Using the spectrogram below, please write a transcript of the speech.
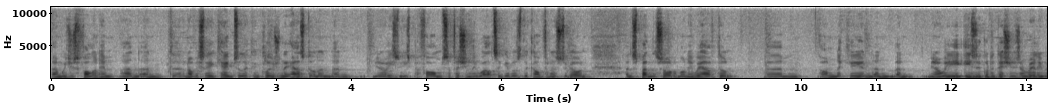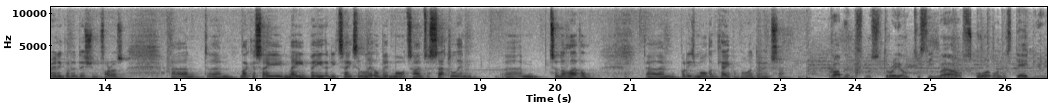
and we just followed him and and, uh, and obviously it came to the conclusion it has done and, and you know he's, he's performed sufficiently well to give us the confidence to go and, and spend the sort of money we have done um, on Nicky and, and, and you know he, he's a good addition he's a really really good addition for us and um, like I say it may be that he takes a little bit more time to settle in um, to the level um, but he's more than capable of doing so. Robins was thrilled to see Wells score on his debut,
